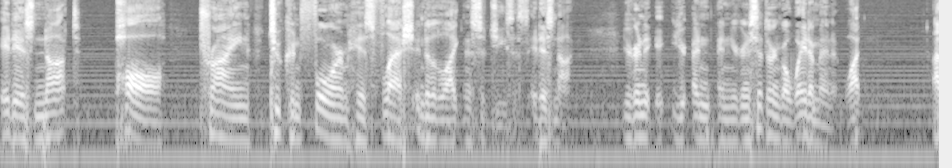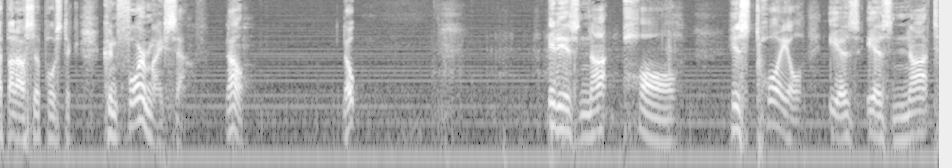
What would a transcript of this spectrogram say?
it is not Paul trying to conform his flesh into the likeness of Jesus. It is not. You're going to, you're, and, and you're going to sit there and go, wait a minute, what? I thought I was supposed to conform myself. No. Nope. It is not Paul. His toil is is not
